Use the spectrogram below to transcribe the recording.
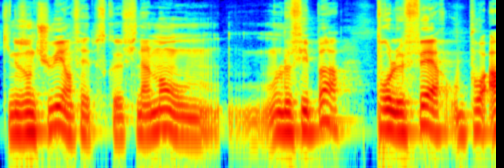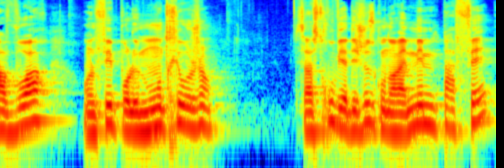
qui nous ont tués en fait. Parce que finalement, on ne le fait pas pour le faire ou pour avoir, on le fait pour le montrer aux gens. Ça se trouve, il y a des choses qu'on n'aurait même pas fait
